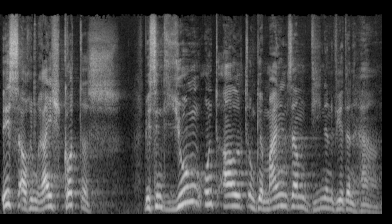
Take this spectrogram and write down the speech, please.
ist auch im Reich Gottes, Wir sind jung und alt und gemeinsam dienen wir den Herrn.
